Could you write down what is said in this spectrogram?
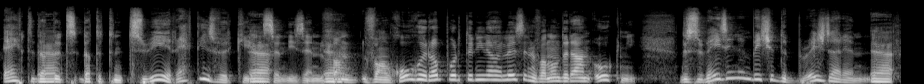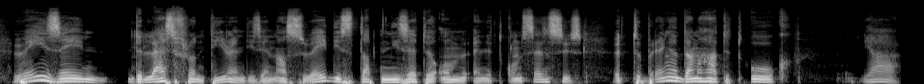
echt dat, Uh-huh, Ja. het, dat het een twee-richtingsverkeer Ja. is in die zin. Ja. Van, van hogerop wordt er niet naar geluisterd en van onderaan ook niet. Dus wij zijn een beetje de bridge daarin. Wij zijn de last frontier in die zin. Als wij die stap niet zetten om in het consensus het te brengen, dan gaat het ook, ja,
